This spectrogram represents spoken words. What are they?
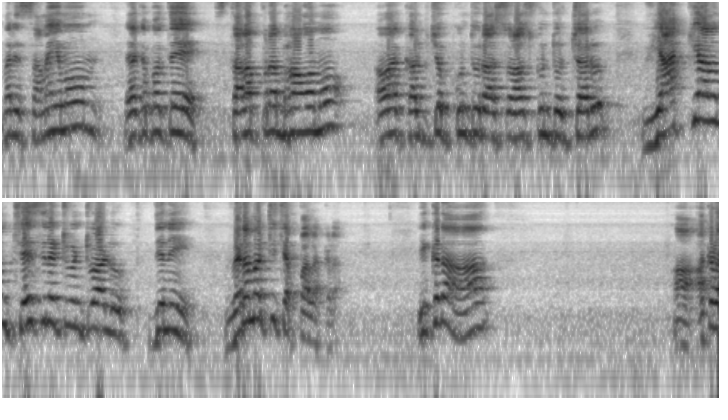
మరి సమయము లేకపోతే స్థల ప్రభావము కలుపు కలిపి చెప్పుకుంటూ రాసు రాసుకుంటూ వచ్చారు. వ్యాఖ్యానం చేసినటువంటి వాళ్ళు దీన్ని విడమర్చి చెప్పాలి అక్కడ. ఇక్కడ అక్కడ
